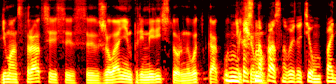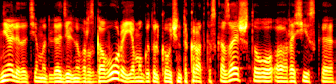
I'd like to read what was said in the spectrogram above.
демонстрации с, с желанием примирить стороны. Вот как? Вот, Мне почему? кажется, напрасно вы эту тему подняли, это тема для отдельного разговора. Я могу только очень-то кратко сказать, что э, российская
